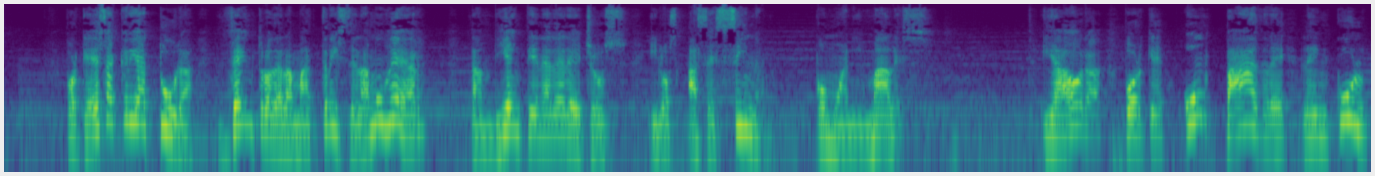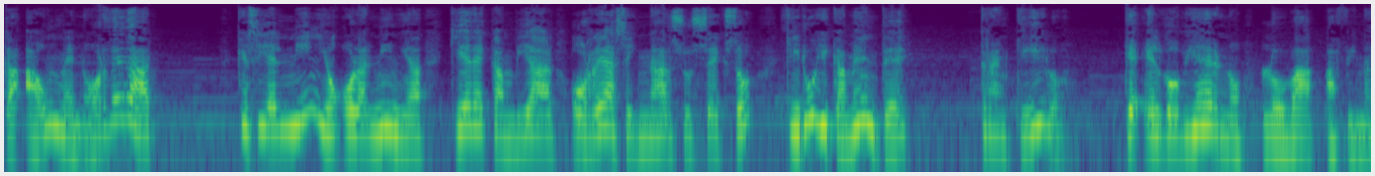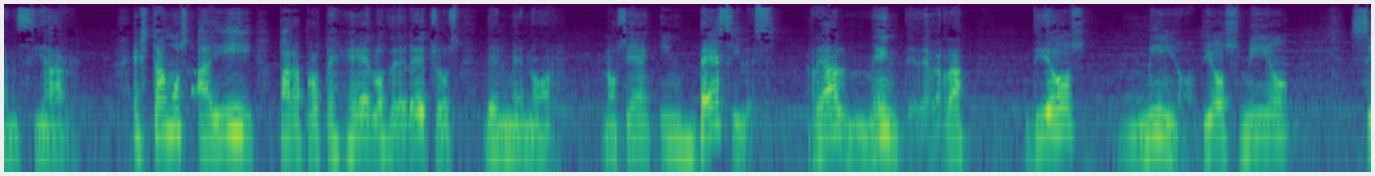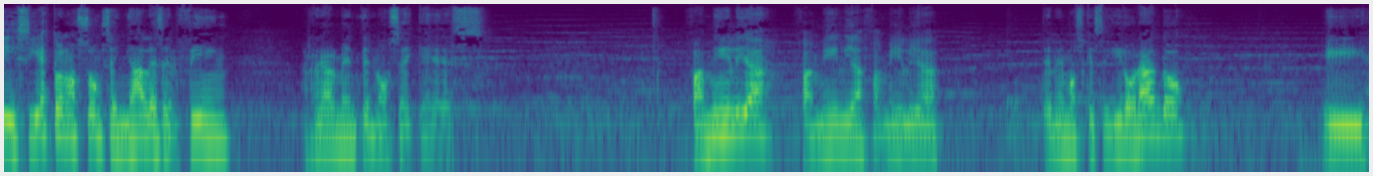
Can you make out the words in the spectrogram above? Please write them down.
Porque esa criatura dentro de la matriz de la mujer también tiene derechos y los asesinan como animales. Y ahora, porque un padre le inculca a un menor de edad que si el niño o la niña quiere cambiar o reasignar su sexo quirúrgicamente, tranquilo, que el gobierno lo va a financiar. Estamos ahí para proteger los derechos del menor. No sean imbéciles, realmente, de verdad. Dios mío, Dios mío, si, si esto no son señales del fin, realmente no sé qué es. Familia, familia, familia, tenemos que seguir orando y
